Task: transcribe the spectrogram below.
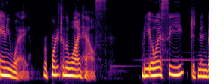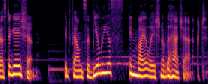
anyway, report it to the White House. The OSC did an investigation. It found Sebelius in violation of the Hatch Act.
